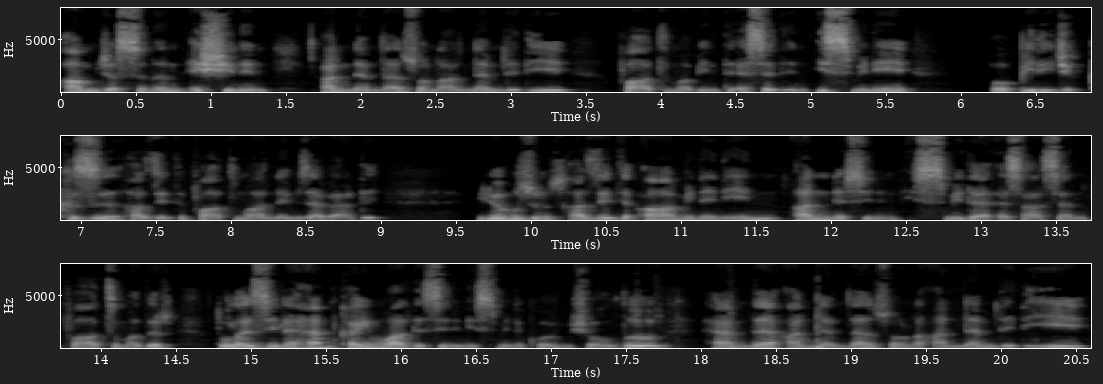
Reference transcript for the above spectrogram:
Amcasının eşinin annemden sonra annem dediği Fatıma binti Esed'in ismini o biricik kızı Hazreti Fatıma annemize verdi. Biliyor musunuz Hazreti Amine'nin annesinin ismi de esasen Fatıma'dır. Dolayısıyla hem kayınvalidesinin ismini koymuş oldu hem de annemden sonra annem dediği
